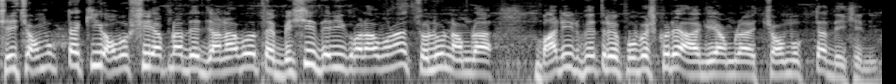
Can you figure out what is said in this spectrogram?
সেই চমকটা কি অবশ্যই আপনাদের জানাব, তাই বেশি দেরি করাবো না। চলুন আমরা বাড়ির ভেতরে প্রবেশ করে আগে আমরা চমকটা দেখে নিই।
